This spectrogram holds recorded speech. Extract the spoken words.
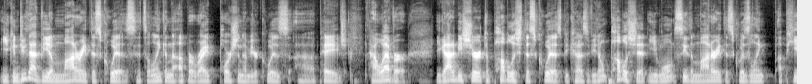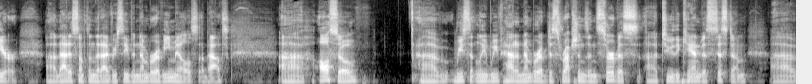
you can do that via Moderate This Quiz. It's a link in the upper right portion of your quiz uh, page. However, you got to be sure to publish this quiz because if you don't publish it, you won't see the Moderate This Quiz link appear. Uh, that is something that I've received a number of emails about. Uh, also, uh, recently we've had a number of disruptions in service uh, to the Canvas system uh,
